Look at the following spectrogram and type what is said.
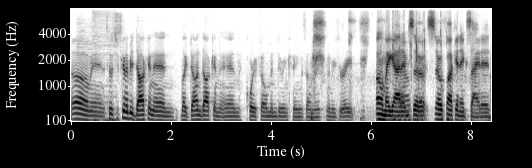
Oh man, so it's just gonna be Dokken and like Don Dokken and Corey Feldman doing things on it. It's gonna be great. Oh my god, Yeah, I'm so so fucking excited.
